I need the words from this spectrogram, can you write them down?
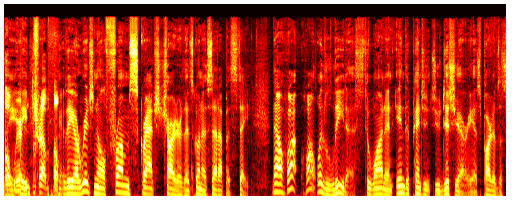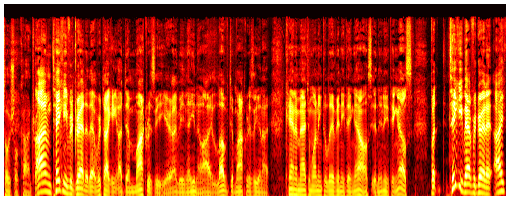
Oh, the, we're the, in trouble. The original from scratch charter that's going to set up a state. Now, what what would lead us to want an independent judiciary as part of the social contract? I'm taking for granted that we're talking a democracy here. I mean, you know, I love democracy, and I can't imagine wanting to live anything else in anything else. But taking that for granted, I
